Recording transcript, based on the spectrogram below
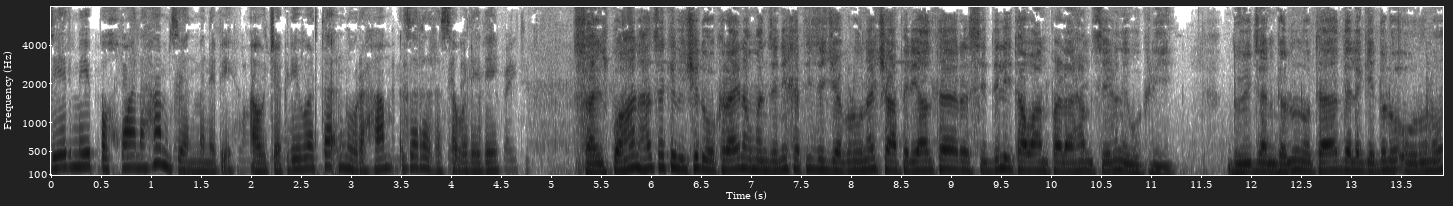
زیرمې په خوانه هم زیانمنوي او جګړې ورته نور هم ضرر رسولې دي ساینسپوهان هڅه کوي چې د اوکراین او منځني ختیځ جګړو نه چاپیریال ته رسیدلی توان په اړه هم څېړنې وکړي دوی ځنګلونو ته د لګیدلو اورونو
